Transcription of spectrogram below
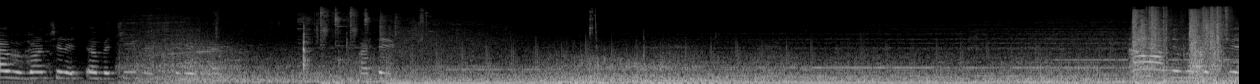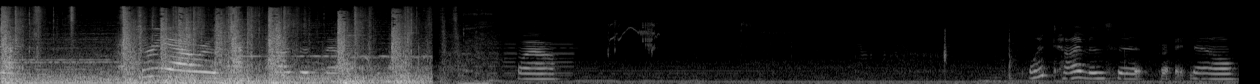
have a bunch of, achievements to do there. I think. How long did we? Three hours. Wow. What time is it right now?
